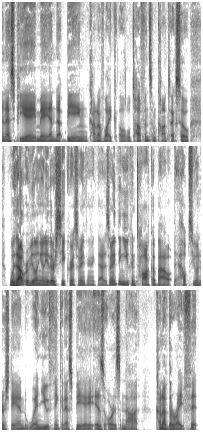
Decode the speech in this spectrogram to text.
an SPA may end up being kind of like a little tough in some context. So without revealing any of their secrets or anything like that, is there anything you can talk about that helps you understand when you think an SPA is or is not kind of the right fit?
